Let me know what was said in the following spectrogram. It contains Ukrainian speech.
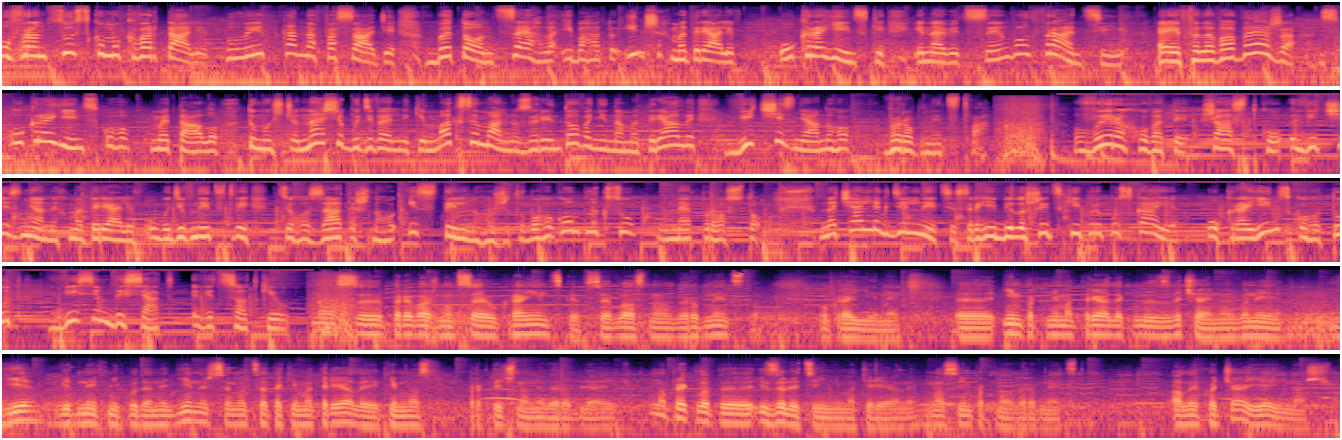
У французькому кварталі плитка на фасаді, бетон, цегла і багато інших матеріалів українські, і навіть символ Франції. Ейфелева вежа з українського металу, тому що наші будівельники максимально зорієнтовані на матеріали вітчизняного виробництва. Вирахувати частку вітчизняних матеріалів у будівництві цього затишного і стильного житлового комплексу непросто. Начальник дільниці Сергій Білошицький припускає, українського тут 80%. У нас е, переважно все українське, все власного виробництва України. Е, Імпортні матеріали, звичайно, вони є, від них нікуди не дінешся, але це такі матеріали, які в нас практично не виробляють. Наприклад, е, ізоляційні матеріали. У нас імпортного виробництва. Але хоча є і наші.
